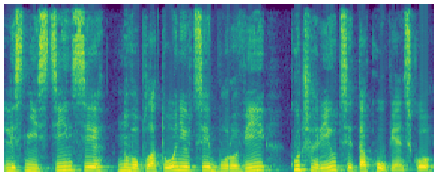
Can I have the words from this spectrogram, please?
Лісній Стінці, Новоплатонівці, Буровій, Кучерівці та Куп'янську.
